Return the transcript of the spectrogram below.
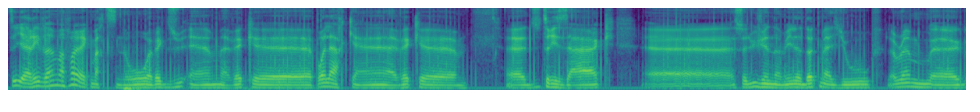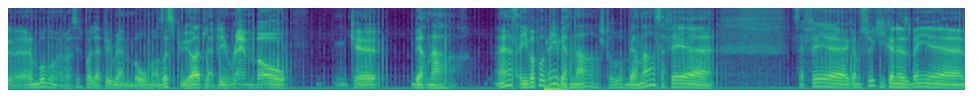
Tu sais, il arrive la même affaire avec Martineau, avec du M, avec euh, Paul Arcan, avec euh, euh, du Trisac, euh, celui que de nommer, le Doc Mayou, le Ram, euh, Rambo, je vais essayer de pas l'appeler Rambo, mais on dirait c'est plus hot de l'appeler Rambo que Bernard. Hein, ça y va pas bien Bernard, je trouve. Bernard, ça fait... ça fait euh, comme ceux qui connaissent bien euh,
